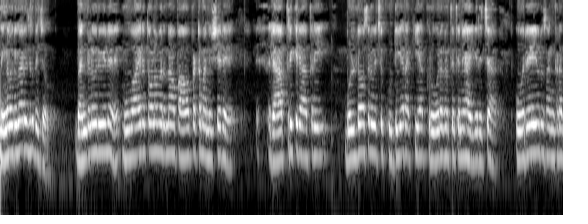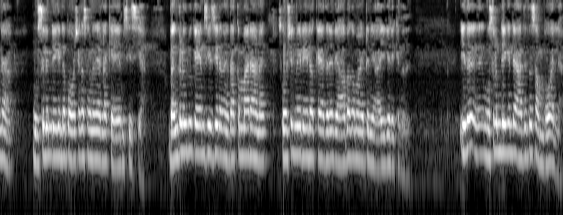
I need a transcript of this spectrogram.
നിങ്ങൾ ഒരു കാര്യം ശ്രദ്ധിച്ചോ? ബംഗളൂരുവിലെ മൂവായിരത്തോളം വരുന്ന പാവപ്പെട്ട മനുഷ്യരെ രാത്രിക്ക് രാത്രി ബുൾഡോസർ വെച്ച് കുടിയിറക്കിയ ക്രൂരകൃത്യത്തിനെ ഹൈകരിച്ച ഒരേ ഒരു സംഘടന മുസ്ലിം ലീഗിന്റെ പോഷക സംഘടനയുള്ള കെ എം സി സിയാണ് ബംഗളൂരു കെ എം സി സിയുടെ നേതാക്കന്മാരാണ് സോഷ്യൽ മീഡിയയിലൊക്കെ അതിനെ വ്യാപകമായിട്ട് ന്യായീകരിക്കുന്നത്. ഇത് മുസ്ലിം ലീഗിന്റെ ആദ്യത്തെ സംഭവമല്ല.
